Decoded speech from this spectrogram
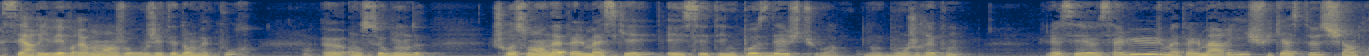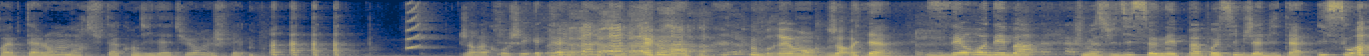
c'est arrivé vraiment un jour où j'étais dans ma cour euh, en seconde. Je reçois un appel masqué et c'était une pause déj, tu vois. Donc bon, je réponds. Et là, c'est euh, Salut, je m'appelle Marie, je suis casteuse chez Incroyable Talent, on a reçu ta candidature. Et je fais J'ai raccroché. vraiment, vraiment. Genre, il y a zéro débat. Je me suis dit, ce n'est pas possible, j'habite à Issoire.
